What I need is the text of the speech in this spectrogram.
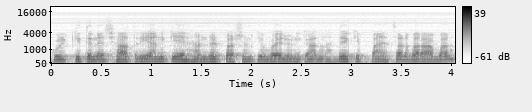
कुल कितने छात्र, यानी कि 100 परसेंट की वैल्यू निकालना है। देखिए, पैंसठ बराबर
